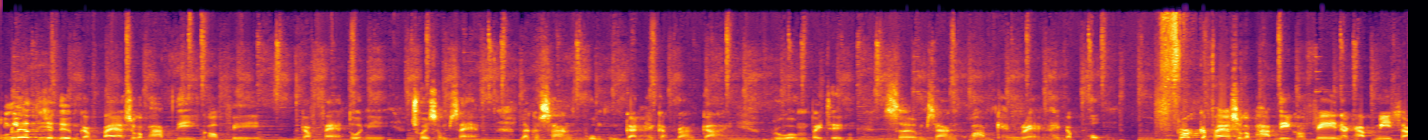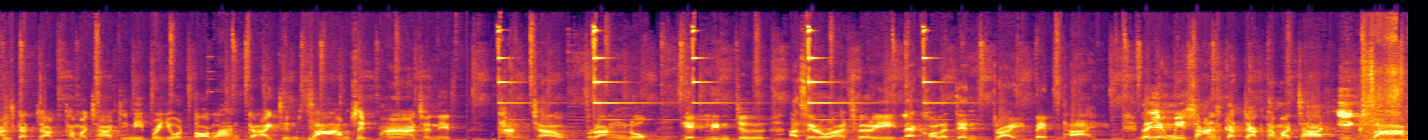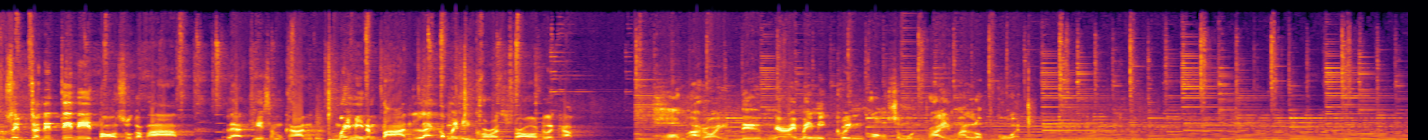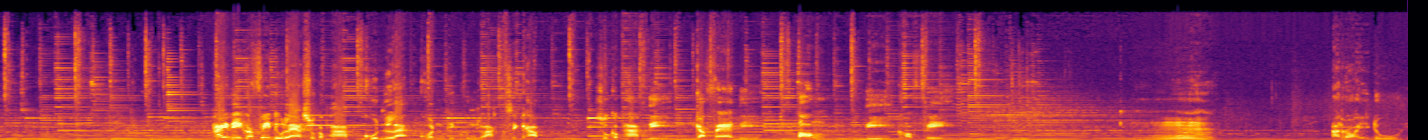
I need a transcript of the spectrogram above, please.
ผมเลือกที่จะดื่มกาแฟสุขภาพดีคอฟฟี่กาแฟตัวนี้ช่วยซ่อมแซม แล้วก็สร้างภูมิคุ้มกันให้กับร่างกาย รวมไปถึงเสริมสร้างความแข็งแรงให้กับผม เพราะกาแฟสุขภาพดีคอฟฟี่นะครับ มีสารสกัดจากธรรมชาติที่มีประโยชน์ต่อร่างกายถึง 35 ชนิด ถังเช่า รังนก เห็ดลิ้นจืออะเซโรราเชอรี่ และคอลลาเจนไตรเปปไทด์ และยังมีสารสกัดจากธรรมชาติอีก 30 ชนิดที่ดีต่อสุขภาพ และที่สำคัญไม่มีน้ำตาลและก็ไม่มีคอเลสเตอรอลด้วยครับ หอมอร่อยดื่มง่าย ไม่มีกลิ่นของสมุนไพรมารบกวนให้ดีคอฟฟี่ดูแลสุขภาพคุณและคนที่คุณรักสิครับ สุขภาพดี กาแฟดี ต้องดีคอฟฟี่ อร่อยด้วย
